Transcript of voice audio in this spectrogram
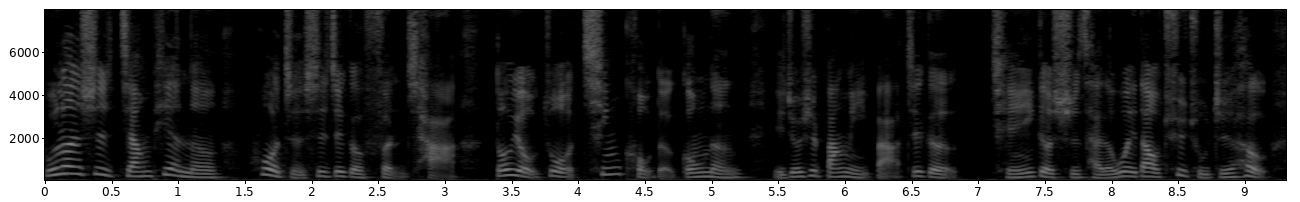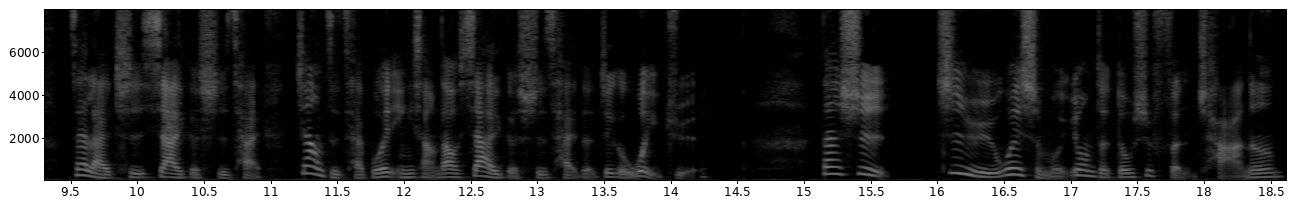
不论是姜片呢，或者是这个粉茶，都有做清口的功能，也就是帮你把这个前一个食材的味道去除之后，再来吃下一个食材，这样子才不会影响到下一个食材的这个味觉。但是至于为什么用的都是粉茶呢？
